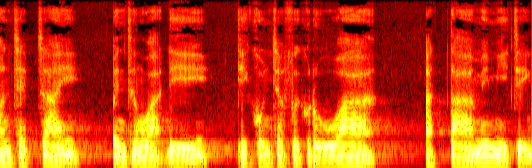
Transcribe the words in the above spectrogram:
ตอนเจ็บใจเป็นจังหวะดีที่คุณจะฝึกรู้ว่า อัตตาไม่มีจริง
